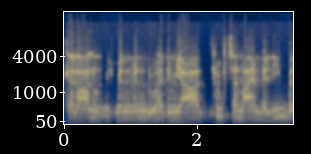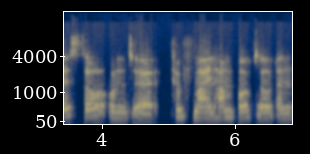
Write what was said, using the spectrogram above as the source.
keine Ahnung, wenn, wenn du halt im Jahr 15 Mal in Berlin bist so und äh, fünfmal in Hamburg, so, dann,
